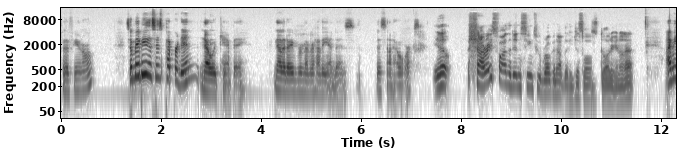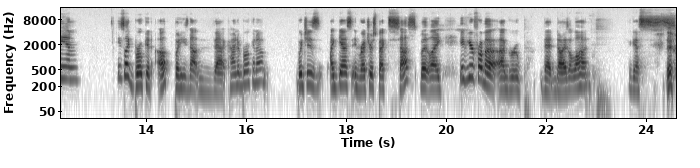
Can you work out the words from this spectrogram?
for the funeral. So maybe this is peppered in. No, it can't be. Now that I remember how the end is, that's not how it works. You know, Sha're's father didn't seem too broken up that he just lost his daughter. You know that? I mean, he's like broken up, but he's not that kind of broken up, which is, I guess, in retrospect, sus. But like, if you're from a, a group that dies a lot, I guess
